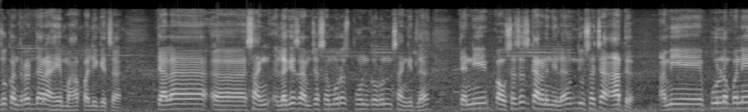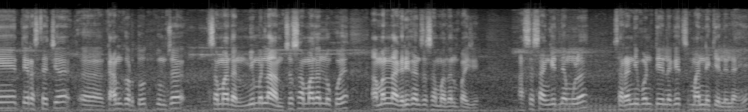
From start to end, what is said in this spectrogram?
जो कंत्राटदार आहे महापालिकेचा त्याला सांग लगेच आमच्यासमोरच फोन करून सांगितलं. त्यांनी पावसाचंच कारण दिलं. दोन दिवसाच्या आत आम्ही पूर्णपणे ते रस्त्याचे काम करतो. तुमचं समाधान मी म्हणलं आमचं समाधान नको आहे आम्हाला नागरिकांचं समाधान पाहिजे. असं सांगितल्यामुळं सरांनी पण ते लगेच मान्य केलेलं आहे.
